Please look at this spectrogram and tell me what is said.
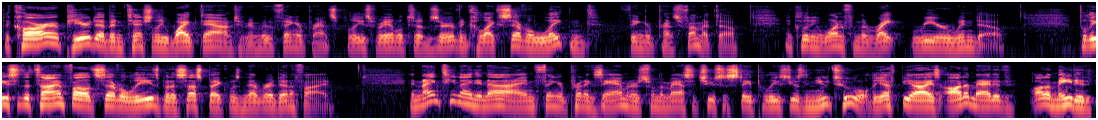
The car appeared to have been intentionally wiped down to remove fingerprints. Police were able to observe and collect several latent fingerprints from it, though, including one from the right rear window. Police at the time followed several leads, but a suspect was never identified. In 1999, fingerprint examiners from the Massachusetts State Police used a new tool, the FBI's automated, automated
